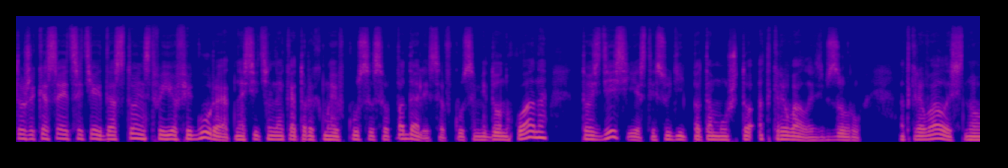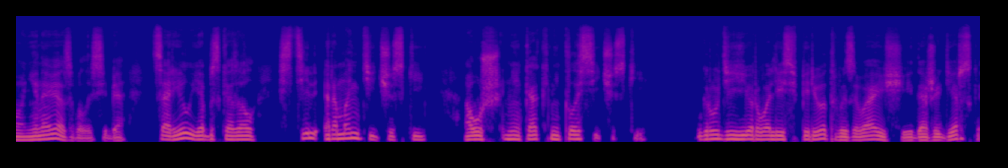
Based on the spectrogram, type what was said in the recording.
Что же касается тех достоинств ее фигуры, относительно которых мои вкусы совпадали со вкусами Дон Хуана, то здесь, если судить по тому, что открывалось взору, открывалось, но не навязывало себя, царил, я бы сказал, стиль романтический, а уж никак не классический. Груди ее рвались вперед, вызывающие и даже дерзко,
